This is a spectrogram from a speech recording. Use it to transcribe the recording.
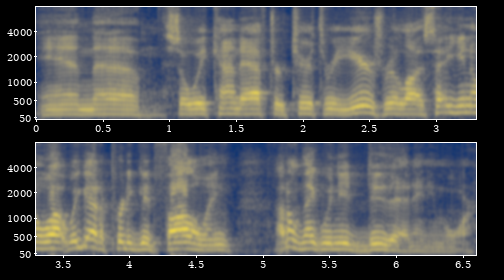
And uh, so we kind of, after two or three years, realized, hey, you know what? We got a pretty good following. I don't think we need to do that anymore.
